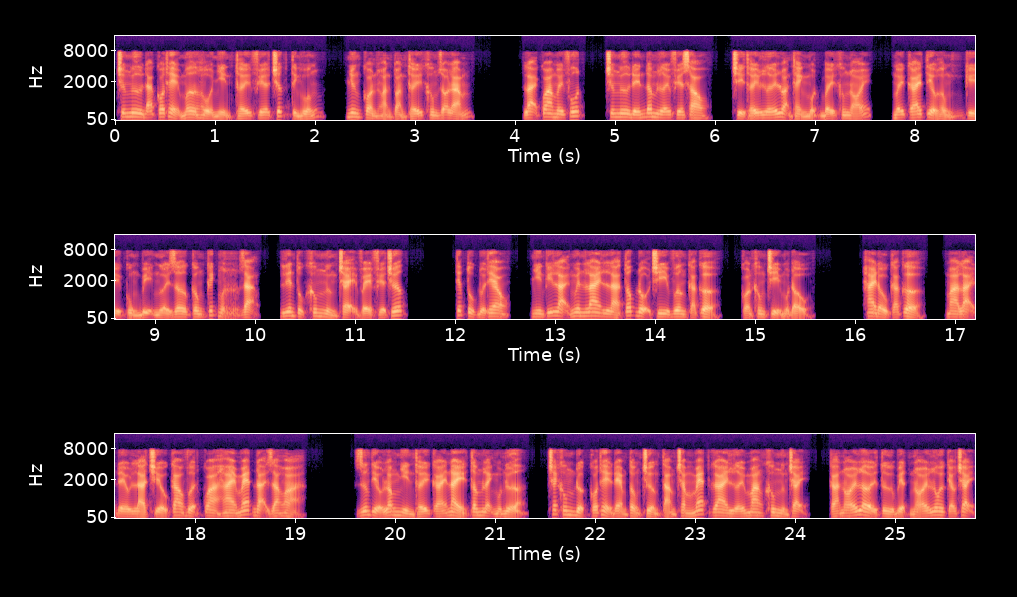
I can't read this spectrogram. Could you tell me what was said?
trương ngư đã có thể mơ hồ nhìn thấy phía trước tình huống, nhưng còn hoàn toàn thấy không rõ lắm. Lại qua mấy phút, trương ngư đến đâm lưới phía sau, chỉ thấy lưới loạn thành một bầy không nói, mấy cái tiểu hồng kỳ cùng bị người dơ công kích một dạng, liên tục không ngừng chạy về phía trước. Tiếp tục đuổi theo, nhìn kỹ lại nguyên lai là tốc độ chi vương cá cờ, còn không chỉ một đầu hai đầu cá cờ, mà lại đều là chiều cao vượt qua hai mét đại gia hỏa. Dương tiểu long nhìn thấy cái này tâm lệnh một nửa, chắc không được có thể đem tổng trưởng tám trăm mét gai lưới mang không ngừng chạy, cá nói lời từ biệt nói lôi kéo chạy,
